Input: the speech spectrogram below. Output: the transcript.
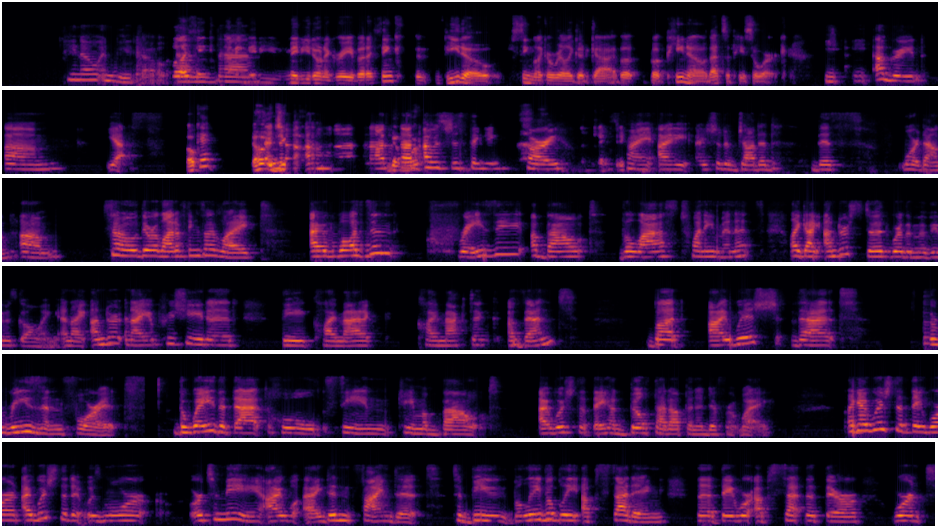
pino and vito Well, I and think I mean, maybe you, maybe you don't agree, but I think Vito seemed like a really good guy, but but Pino, that's a piece of work. Y- agreed. Um, yes. Okay. Oh, did uh, not- not- I was just thinking. Sorry, you- I, I I should have jotted this more down. Um, so there were a lot of things I liked. I wasn't crazy about the last 20 minutes. Like I understood where the movie was going, and I under and I appreciated the climatic climactic event, but I wish that the reason for it the way that that whole scene came about i wish that they had built that up in a different way. Like i wish that they weren't i wish that it was more or to me I I didn't find it to be believably upsetting that they were upset that there weren't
